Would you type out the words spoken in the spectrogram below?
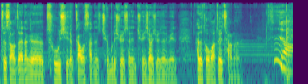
至少在那个出席的高三的全部的学生，全校学生里面，他是头发最长的。是哦，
